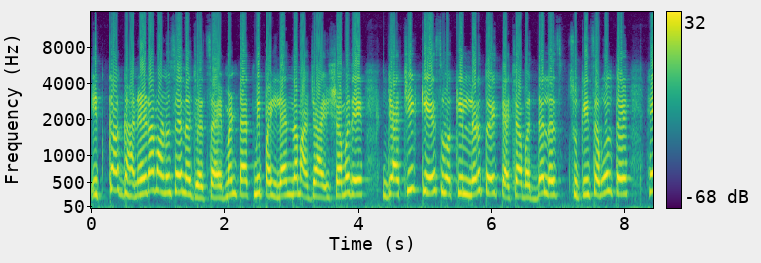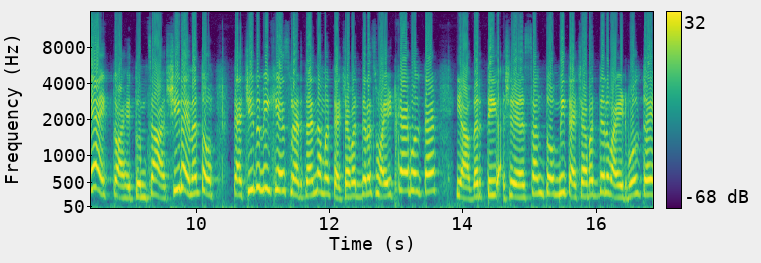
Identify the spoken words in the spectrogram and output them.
इतका घाणेरडा माणूस आहे ना साहेब. म्हणतात मी पहिल्यांदा माझ्या आयुष्यामध्ये ज्याची केस वकील लढतोय त्याच्याबद्दलच चुकीचं बोलतोय हे ऐकतो आहे. तुमचा आशीर आहे ना तो. त्याची तुम्ही केस लढताय ना मग त्याच्याबद्दलच वाईट काय बोलताय? यावरती श्रेयस सांगतो मी त्याच्याबद्दल वाईट बोलतोय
